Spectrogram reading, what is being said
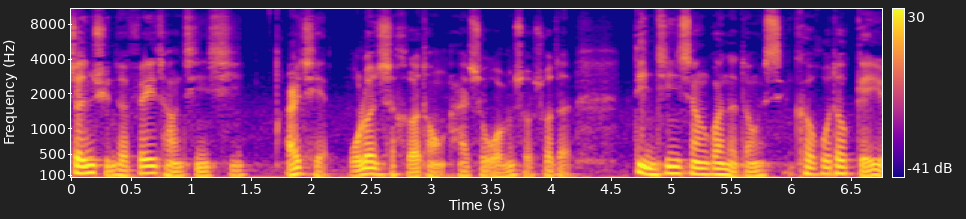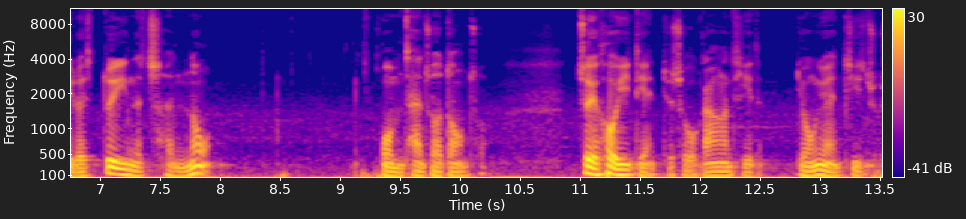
征询的非常清晰，而且无论是合同还是我们所说的定金相关的东西，客户都给予了对应的承诺，我们才做动作。最后一点就是我刚刚提的，永远记住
